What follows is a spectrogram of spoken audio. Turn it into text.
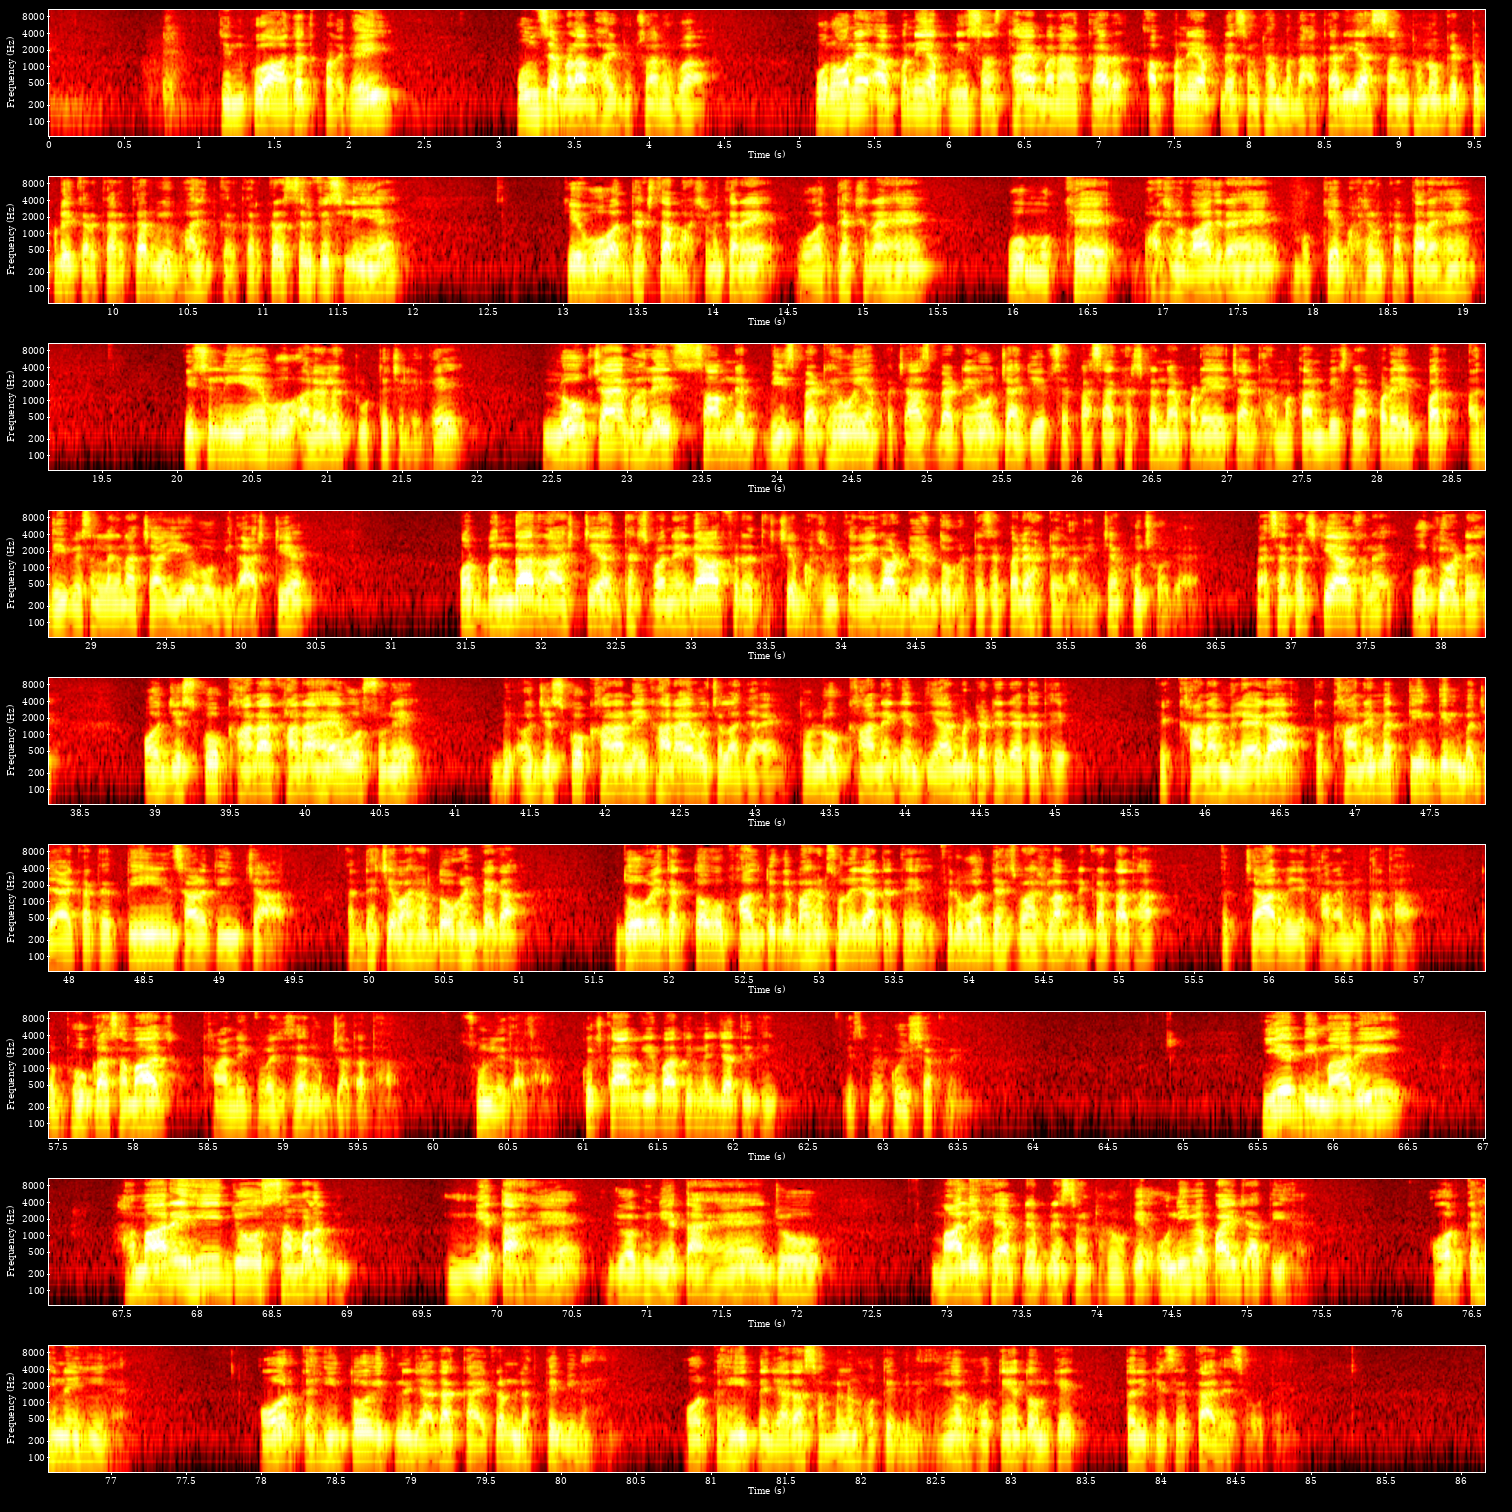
जिनको आदत पड़ गई, उनसे बड़ा भारी नुकसान हुआ। उन्होंने अपनी अपनी संस्थाएँ बनाकर, अपने अपने संगठन बनाकर या संगठनों के टुकड़े कर कर कर, विभाजित कर कर कर सिर्फ़ इसलिए कि वो अध्यक्षता भाषण करें, वो अध्यक्ष रहें, वो मुख्य भाषणबाज रहें, मुख्य भाषण करता रहें। इसलिए वो अलग अलग टूटते चले गए। लोग चाहे भले सामने बीस बैठे हों या पचास बैठे हों, चाहे जेब से पैसा खर्च करना पड़े, चाहे घर मकान बेचना पड़े, पर अधिवेशन लगना चाहिए, वो भी राष्ट्रीय और बंदा राष्ट्रीय अध्यक्ष बनेगा और फिर अध्यक्ष भाषण करेगा और डेढ़ दो घंटे से पहले हटेगा नहीं, चाहे कुछ हो जाए। पैसा खर्च किया उसने, वो क्यों हटे? और जिसको खाना खाना है, वो सुने। और जिसको खाना नहीं खाना है, वो चला जाए। तो लोग खाने के इंतज़ार में डटे रहते थे कि खाना मिलेगा तो खाने में तीन तीन बज जाया करते, तीन, साढ़े तीन, चार। अध्यक्ष भाषण दो घंटे का। दो बजे तक तो वो फालतू के भाषण सुने जाते थे, फिर वो अध्यक्ष भाषण अपने करता था तो चार बजे खाना मिलता था। तो भूखा समाज खाने की वजह से रुक जाता था, सुन लेता था। कुछ काम की बातें मिल जाती थी, इसमें कोई शक नहीं। ये बीमारी हमारे ही जो समण नेता हैं, जो अभिनेता हैं, जो मालिक हैं अपने अपने संगठनों के, उन्हीं में पाई जाती है। और कहीं नहीं है। और कहीं तो इतने ज़्यादा कार्यक्रम लगते भी नहीं। और कहीं इतने ज़्यादा सम्मेलन होते भी नहीं। और होते हैं तो उनके तरीके से, कायदे से होते हैं।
